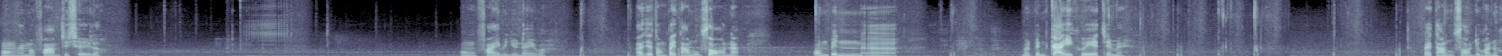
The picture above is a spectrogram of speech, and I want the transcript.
ห้องให้มาฟาร์มเฉยๆเหรอห้องไฟมันอยู่ไหนวะอาจจะต้องไปตามลูกศรน่ะ เพราะมันเป็นเอ่อ มันเป็น guide quest ใช่ไหม ไปตามลูกศรดีกว่าเนอะ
